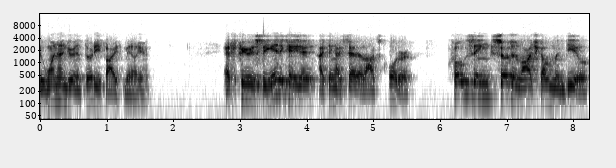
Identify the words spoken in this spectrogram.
million-$135 million. As previously indicated, I think I said it last quarter, closing certain large government deal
